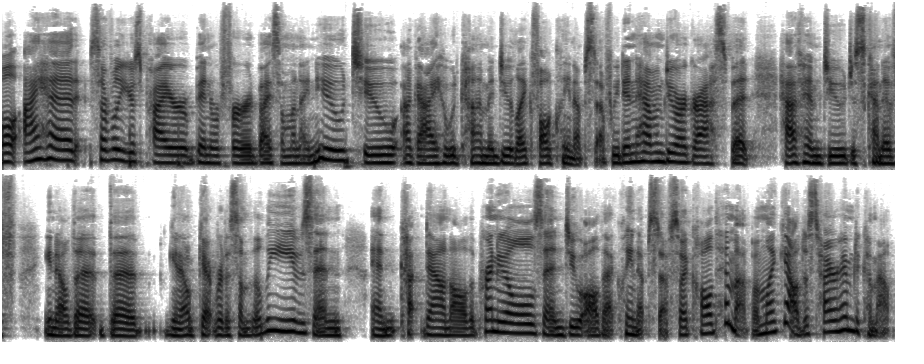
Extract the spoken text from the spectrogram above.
Well, I had several years prior been referred by someone I knew to a guy who would come and do like fall cleanup stuff. We didn't have him do our grass, but have him do just kind of, you know, the the, you know, get rid of some of the leaves and and cut down all the perennials and do all that cleanup stuff. So I called him up. I'm like, yeah, I'll just hire him to come out.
